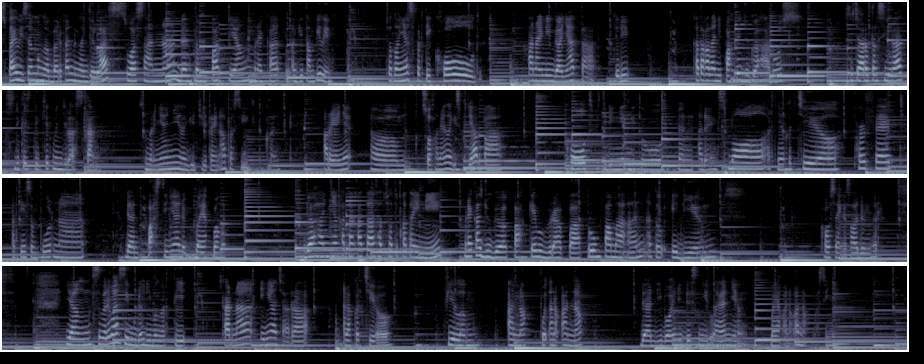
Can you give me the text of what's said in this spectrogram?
supaya bisa menggambarkan dengan jelas suasana dan tempat yang mereka lagi tampilin. Contohnya seperti cold, karena ini nggak nyata, jadi kata-kata yang dipakai juga harus secara tersirat sedikit-sedikit menjelaskan. Sebenarnya ini lagi ceritain apa sih gitu kan. Areanya um, suasananya lagi seperti apa. Cold seperti dingin gitu. Dan ada yang small artinya kecil. Perfect artinya sempurna. Dan pastinya ada banyak banget. Gak hanya kata-kata satu-satu kata ini mereka juga pakai beberapa perumpamaan atau idioms kalau saya nggak salah dengar yang sebenarnya masih mudah dimengerti karena ini acara anak kecil film anak buat anak-anak dan dibawain di Disneyland yang banyak anak-anak pastinya.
